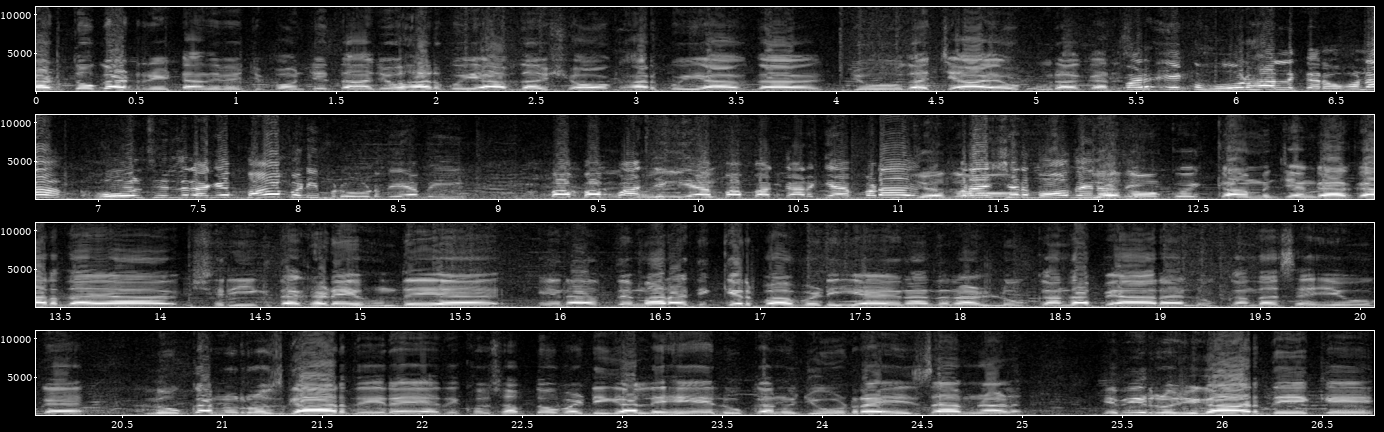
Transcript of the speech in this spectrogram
ਘੱਟ ਤੋਂ ਘੱਟ ਰੇਟਾਂ ਦੇ ਵਿੱਚ ਪਹੁੰਚੇ ਤਾਂ ਜੋ ਹਰ ਕੋਈ ਆਪਦਾ ਸ਼ੌਕ ਹਰ ਕੋਈ ਆਪਦਾ ਜੋ ਉਹਦਾ ਚਾਅ ਹੈ ਉਹ ਪੂਰਾ ਕਰ ਪਰ ਸਕੇ। ਇੱਕ ਹੋਰ ਹੱਲ ਕਰੋ ਹਨਾ? ਹੋਲਸੇਲਰ ਕੇ ਬਾਹ ਬੜੀ ਮਰੋੜਦੇ ਆ ਵੀ ਬਾਬਾ ਭੱਜ ਗਿਆ ਬਾਬਾ ਕਰ ਗਿਆ ਬੜਾ ਪ੍ਰੈਸ਼ਰ ਬਹੁਤ ਇਹਨਾਂ ਜਦੋਂ ਤੇ ਕੋਈ ਕੰਮ ਚੰਗਾ ਕਰਦਾ ਆ ਸ਼ਰੀਕ ਤਾਂ ਖੜੇ ਹੁੰਦੇ ਆ ਇਹਨਾਂ ਉੱਤੇ ਮਹਾਰਾਜ ਦੀ ਕਿਰਪਾ ਬੜੀ ਆ ਇਹਨਾਂ ਦੇ ਨਾਲ ਲੋਕਾਂ ਦਾ ਪਿਆਰ ਹੈ ਲੋਕਾਂ ਦਾ ਸਹਿਯੋਗ ਹੈ ਲੋਕਾਂ ਨੂੰ ਰੋਜ਼ਗਾਰ ਦੇ ਰਹੇ ਆ। ਦੇਖੋ ਸਭ ਤੋਂ ਵੱਡੀ ਗੱਲ ਇਹ ਲੋਕਾਂ ਨੂੰ ਜੋੜ ਰਹੇ ਇਸ ਹਿਸਾਬ ਨਾਲ ਕਿ ਵੀ ਰੋਜ਼ਗਾਰ ਦੇ ਕੇ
